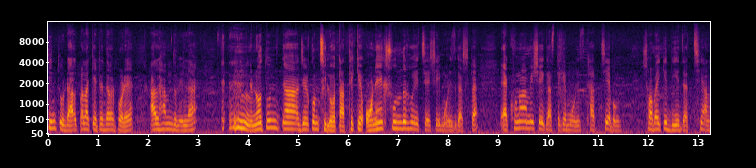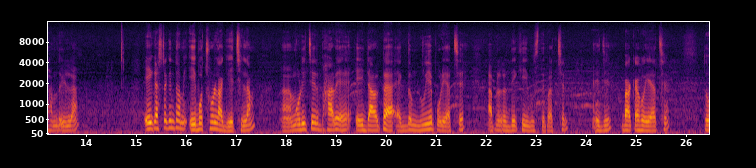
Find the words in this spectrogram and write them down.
কিন্তু ডালপালা কেটে দেওয়ার পরে আলহামদুলিল্লাহ নতুন যেরকম ছিল, তার থেকে অনেক সুন্দর হয়েছে সেই মরিচ গাছটা। এখনও আমি সেই গাছ থেকে মরিচ খাচ্ছি এবং সবাইকে দিয়ে যাচ্ছি, আলহামদুলিল্লাহ। এই গাছটা কিন্তু আমি এবছর লাগিয়েছিলাম। মরিচের ভারে এই ডালটা একদম নুয়ে পড়ে আছে। আপনারা দেখেই বুঝতে পাচ্ছেন, এই যে বাঁকা হয়ে আছে। তো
